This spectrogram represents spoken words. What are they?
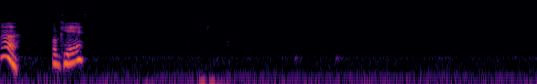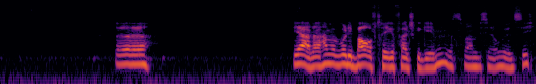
Ah, okay. Äh, ja, da haben wir wohl die Bauaufträge falsch gegeben. Das war ein bisschen ungünstig.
